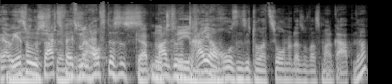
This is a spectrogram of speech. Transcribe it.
Ja, aber jetzt, wo du sagst, fällt mir auf, dass es mal so eine Dreierrosensituation oder sowas mal gab, ne?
